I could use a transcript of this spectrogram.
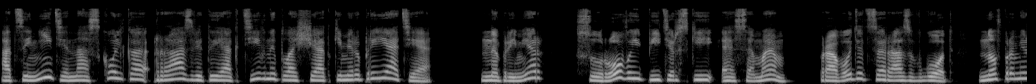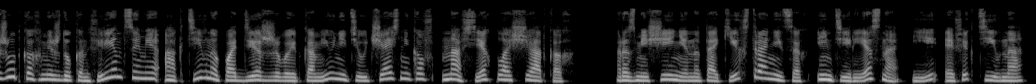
Оцените, насколько развиты и активны площадки мероприятия. Например, суровый питерский SMM проводится раз в год, но в промежутках между конференциями активно поддерживает комьюнити участников на всех площадках. Размещение на таких страницах интересно и эффективно.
